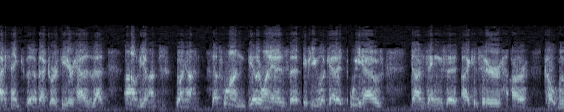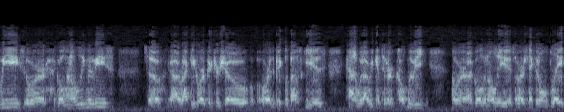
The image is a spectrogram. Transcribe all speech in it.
I think the Backdoor Theater has that ambiance going on. That's one. The other one is that if you look at it, we have done things that I consider are cult movies or golden oldie movies. So uh, Rocky Horror Picture Show or The Big Lebowski is kind of what I would consider a cult movie, or a golden oldie is Arsenic and Old Lace.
